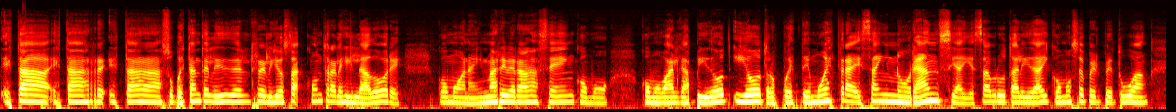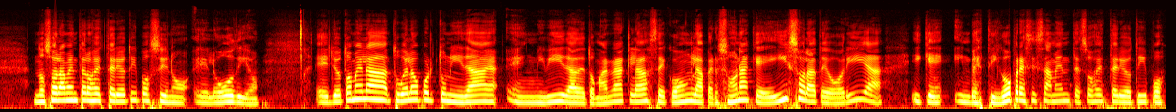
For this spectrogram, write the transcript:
esta, esta, esta líder religiosa contra legisladores como Anaíma Rivera Lacén, como, como Valga Pidot y otros, pues demuestra esa ignorancia y esa brutalidad y cómo se perpetúan no solamente los estereotipos, sino el odio. Eh, yo tomé la, tuve la oportunidad en mi vida de tomar la clase con la persona que hizo la teoría y que investigó precisamente esos estereotipos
